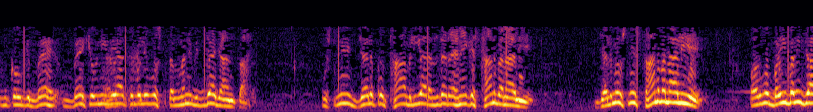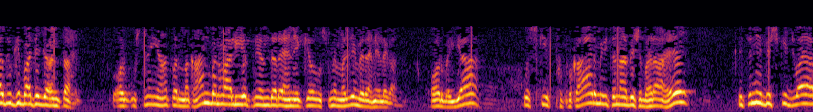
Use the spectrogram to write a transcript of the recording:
तुम कहो कि बह बह क्यों नहीं गया? तो बोले, वो स्तंभन विद्या जानता है। उसने जल को थाम लिया और अंदर रहने के स्थान बना लिए। जल में उसने स्थान बना लिए। और वो बड़ी बड़ी जादू की बातें जानता है। और उसने यहाँ पर मकान बनवा लिए अपने अंदर रहने के और उसमें मज़े में रहने लगा। और भैया उसकी फुफकार में इतना विष भरा है इतनी विष की ज्वाया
